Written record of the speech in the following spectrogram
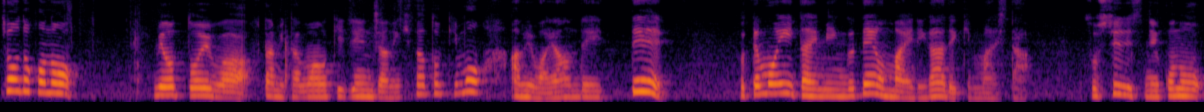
ちょうどこの夫婦岩二見玉置神社に来た時も雨は止んでいってとてもいいタイミングでお参りができました。そしてですねこの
